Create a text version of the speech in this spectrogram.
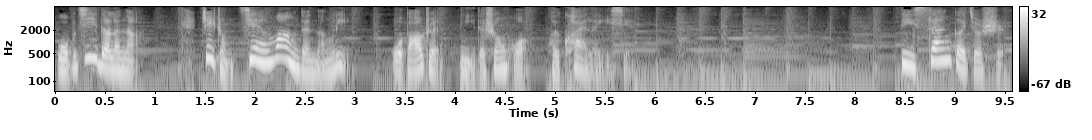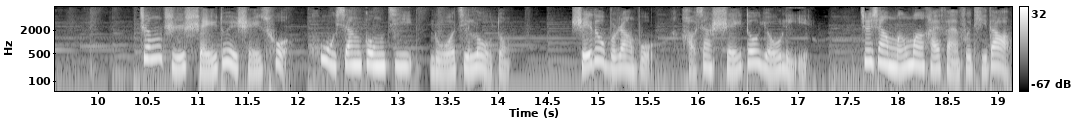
我不记得了呢。这种健忘的能力，我保准你的生活会快乐一些。第三个就是争执谁对谁错，互相攻击，逻辑漏洞。谁都不让步，好像谁都有理。就像萌萌还反复提到，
